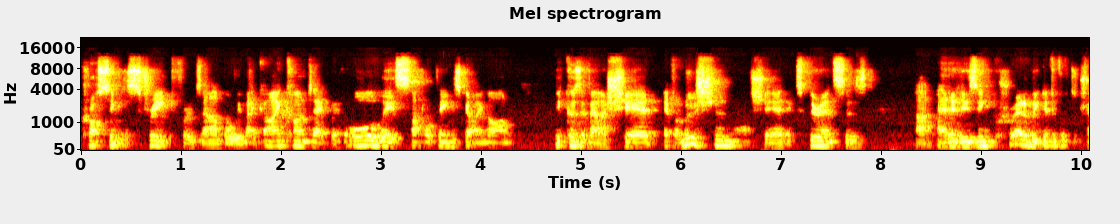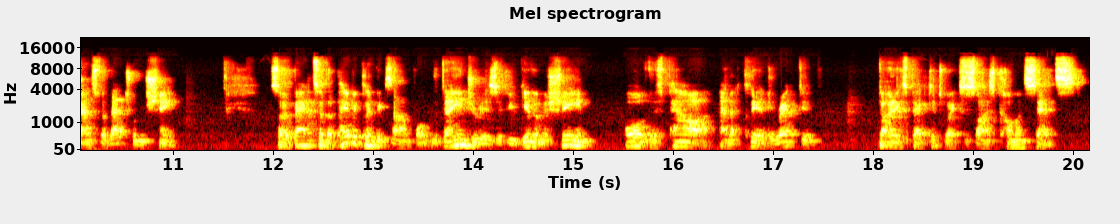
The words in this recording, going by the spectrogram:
crossing the street, for example, we make eye contact with all these subtle things going on because of our shared evolution, our shared experiences, uh, and it is incredibly difficult to transfer that to a machine. So, back to the paperclip example, the danger is if you give a machine all of this power and a clear directive, don't expect it to exercise common sense.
